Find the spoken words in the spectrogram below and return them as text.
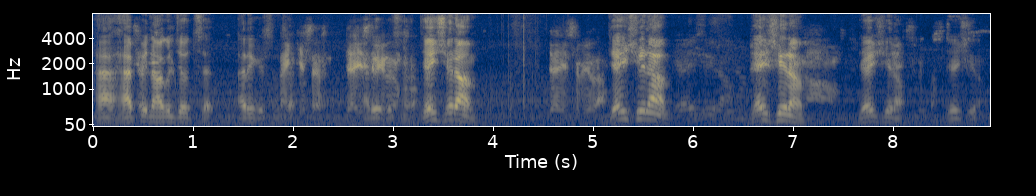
హ్యా- happy Nagula Chavithi sir. Hare Krishna sir. Hare Krishna. జై శ్రీరామ్. జై శ్రీరామ్. జై శ్రీరామ్. జై శ్రీరామ్. జై శ్రీరామ్. జై శ్రీరామ్.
